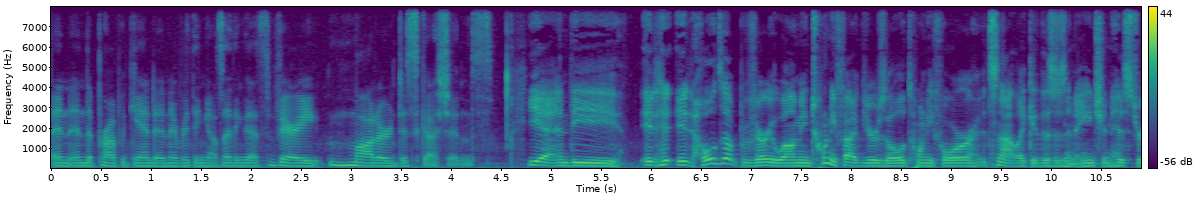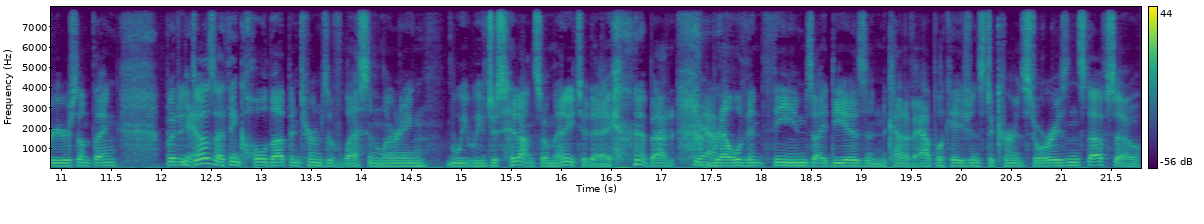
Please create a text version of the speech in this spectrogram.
and, and the propaganda and everything else I think that's very modern discussions. Yeah, and the it it holds up very well. I mean, 25 years old, 24. It's not like this is an ancient history or something, but it Yeah. does, I think, hold up in terms of lesson learning. We we've just hit on so many today about Yeah. relevant themes, ideas, and kind of applications to current stories and stuff. So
